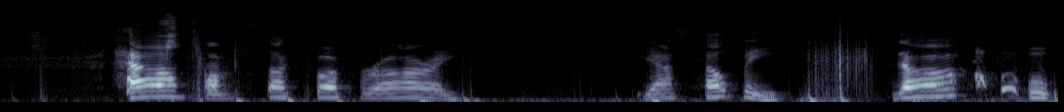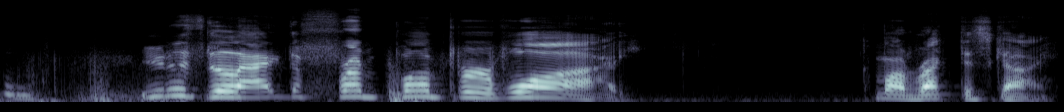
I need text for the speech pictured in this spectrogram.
Help! I'm stuck to a Ferrari. Yes, help me. No! You just lagged the front bumper. Why? Come on, wreck this guy.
